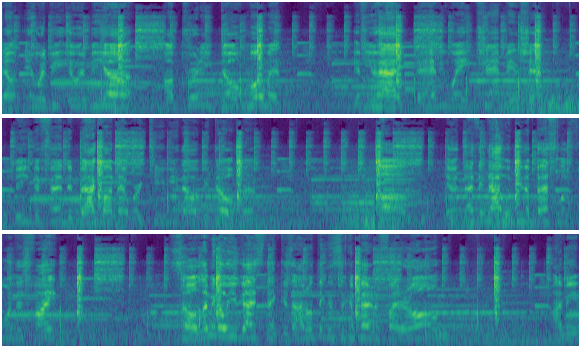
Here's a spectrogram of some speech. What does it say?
know, it would be it would be a, a pretty dope moment if you had the heavyweight championship being defended back on network TV. That would be dope, man. Um, it, I think that would be the best look for this fight. So let me know what you guys think, because I don't think this is a competitive fight at all. I mean,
